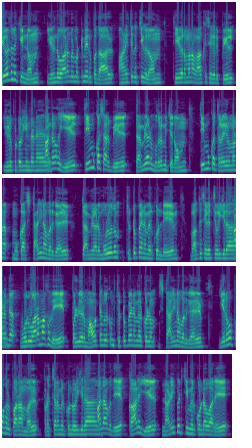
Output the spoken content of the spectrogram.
தேர்தலுக்கு இன்னும் இரண்டு வாரங்கள் மட்டுமே இருப்பதால் அனைத்து கட்சிகளும் தீவிரமான வாக்கு சேகரிப்பில் ஈடுபட்டு வருகின்றனர். அந்த வகையில் திமுக சார்பில் தமிழ்நாடு முதலமைச்சரும் திமுக தலைவருமான மு ஸ்டாலின் அவர்கள் தமிழ்நாடு முழுவதும் சுற்றுப்பயணம் மேற்கொண்டு வாக்கு சேகரித்து வருகிறார். கடந்த ஒரு வாரமாகவே பல்வேறு மாவட்டங்களுக்கும் சுற்றுப்பயணம் மேற்கொள்ளும் ஸ்டாலின் அவர்கள் இரவு பகல் பாராமல் பிரச்சாரம் மேற்கொண்டு வருகிறார். அதாவது காலையில் நடைபயிற்சி மேற்கொண்டவாறு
